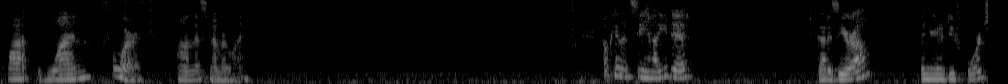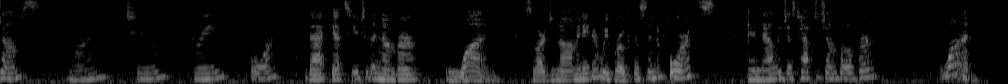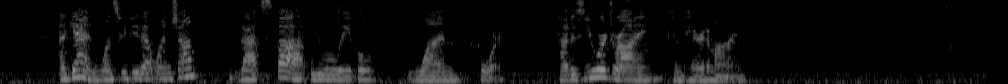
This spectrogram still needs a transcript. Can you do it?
plot one fourth on this number line. Okay, let's see how you did. Got a zero, then you're gonna do four jumps. One, two, three, four. That gets you to the number one. So our denominator, we broke this into fourths, and now we just have to jump over one. Again, once we do that one jump, that spot we will label one fourth. How does your drawing compare to mine?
